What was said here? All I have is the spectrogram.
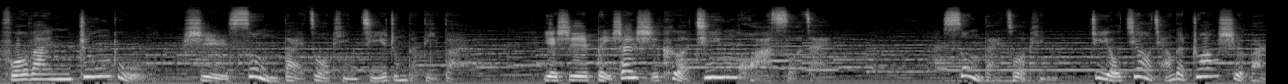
佛湾中部是宋代作品集中的地段，也是北山石刻精华所在。宋代作品具有较强的装饰味儿，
